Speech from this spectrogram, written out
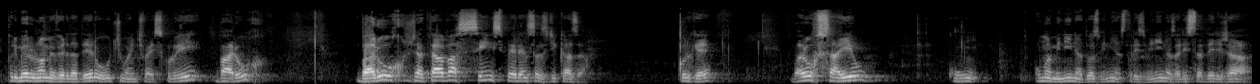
o primeiro nome é verdadeiro, o último a gente vai excluir, Baruch. Baruch já estava sem esperanças de casar. Por quê? Baruch saiu com uma menina, duas meninas, três meninas, a lista dele já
